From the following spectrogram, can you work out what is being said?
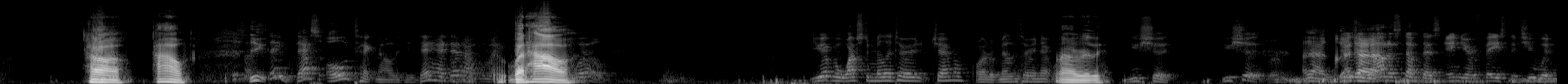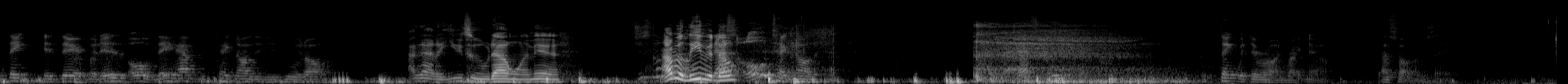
How? How? It's a thing. That's old technology. They had that out in like But how? 12. You ever watch the military channel or the military network? Not really. You should. You should, bro. I got. I got. a lot of stuff that's in your face that you wouldn't think is there, but it is. Oh, they have the technology to do it all. I got a YouTube that one. Yeah. Just I believe it, That's though. old technology. That's old technology. Think what they're on right now. That's all I'm saying.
